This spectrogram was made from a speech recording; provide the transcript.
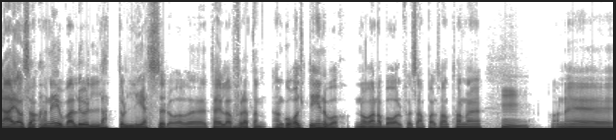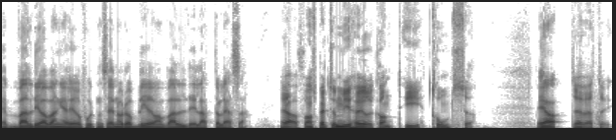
Nei, altså, han er jo veldig lett å lese, da, eh, Taylor. For han, han går alltid innover når han har ball, eksempel. Han, er, Mm. han er veldig avhengig av høyrefoten sin, og da blir han veldig lett å lese. Ja, for han spilte mye høyrekant i Tromsø. Ja, Det vet jeg.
